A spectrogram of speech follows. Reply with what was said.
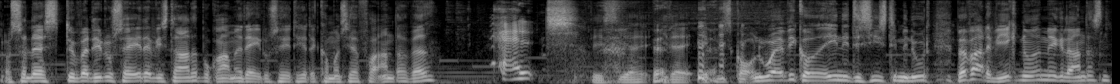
Og så lad os, det var det, du sagde, da vi startede programmet i dag. Du sagde, at det her det kommer til at forandre hvad? Alt. Det siger Ida Ebenskov. Nu er vi gået ind i det sidste minut. Hvad var det, vi ikke nåede, Mikkel Andersen?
